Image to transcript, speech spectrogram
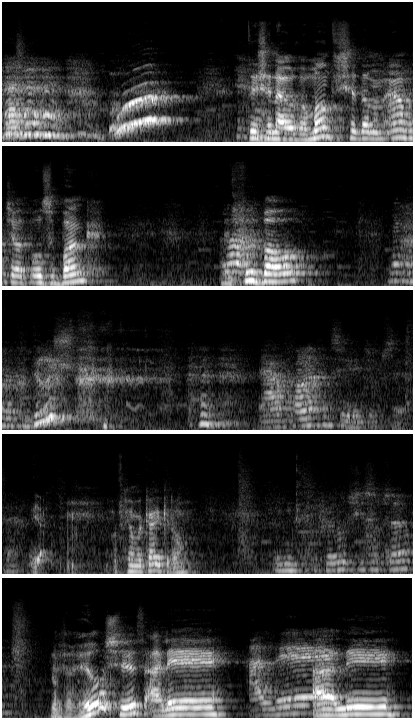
Het is er nou romantischer dan een avondje op onze bank. Met voetbal. Lekker met gedoucht. Ja, we gaan even een serietje opzetten. Ja. Wat gaan we kijken dan? En niet verhulsjes of zo. De verhulsjes? Allee. Allee. Allee.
